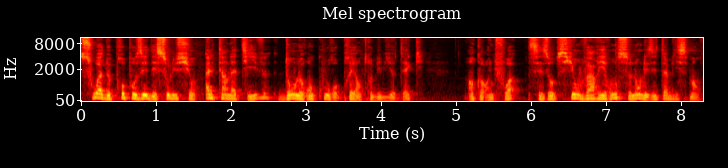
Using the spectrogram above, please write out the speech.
soit de proposer des solutions alternatives, dont le recours au prêt entre bibliothèques. Encore une fois, ces options varieront selon les établissements.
